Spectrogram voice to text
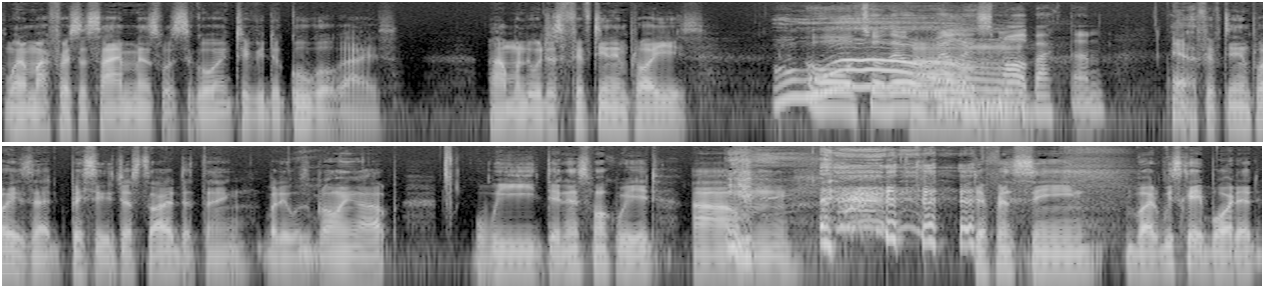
one of my first assignments was to go interview the Google guys. um, when they were just 15 employees. Oh, so they were really Um, small back then. Yeah, 15 employees that basically just started the thing, but it was blowing up. We didn't smoke weed. Um, different scene, but we skateboarded.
